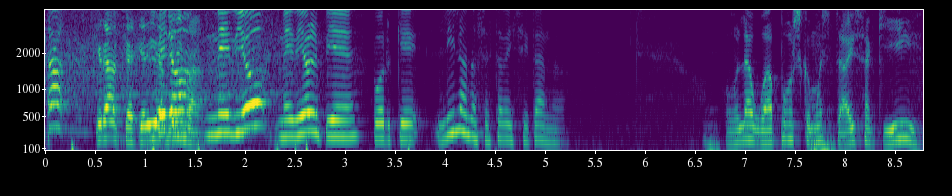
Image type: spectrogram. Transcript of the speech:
Gracias, querida Pero prima. me dio, me dio el pie porque Lila nos está visitando. Hola guapos, ¿cómo estáis aquí?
